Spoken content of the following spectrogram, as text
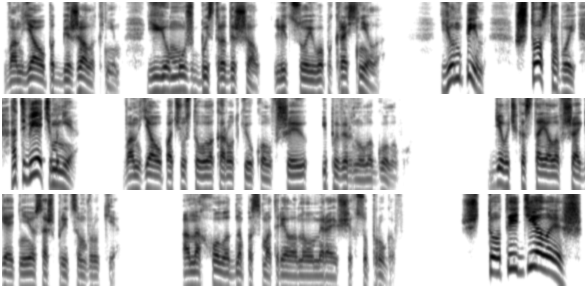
Ван Яо подбежала к ним. Ее муж быстро дышал, лицо его покраснело. «Юнпин, что с тобой? Ответь мне!» Ван Яо почувствовала короткий укол в шею и повернула голову. Девочка стояла в шаге от нее со шприцем в руке. Она холодно посмотрела на умирающих супругов. «Что ты делаешь?»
